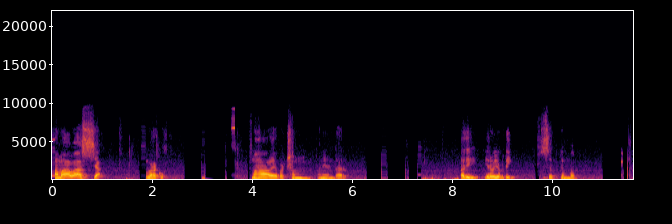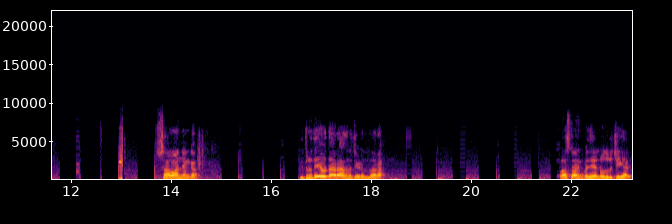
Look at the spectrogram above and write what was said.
అమావాస్య వరకు మహాలయపక్షం అని అంటారు. అది ఇరవై ఒకటి సెప్టెంబర్. సామాన్యంగా పితృదేవతారాధన చేయడం ద్వారా వాస్తవానికి పదిహేను రోజులు చేయాలి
